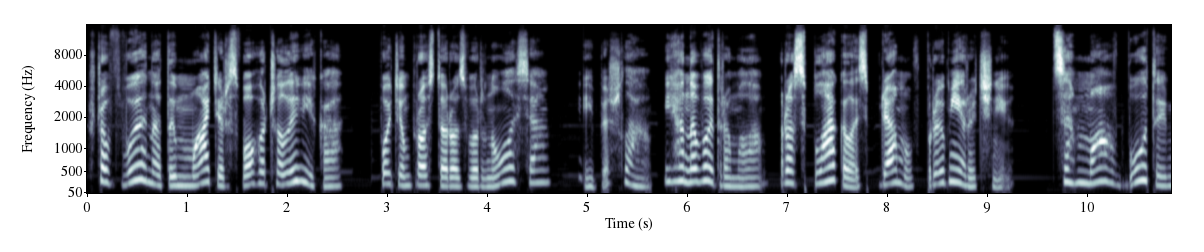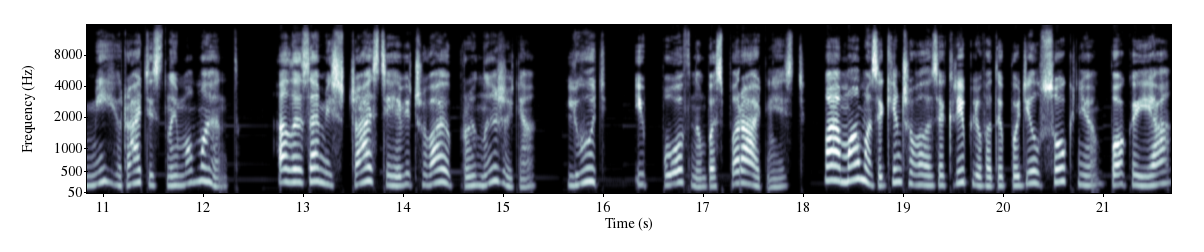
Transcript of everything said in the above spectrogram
щоб вигнати матір свого чоловіка, потім просто розвернулася і пішла. Я не витримала, розплакалась прямо в примірочні. Це мав бути мій радісний момент, але замість щастя я відчуваю приниження, лють і повну безпорадність. Моя мама закінчувала закріплювати поділ сукні, поки я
